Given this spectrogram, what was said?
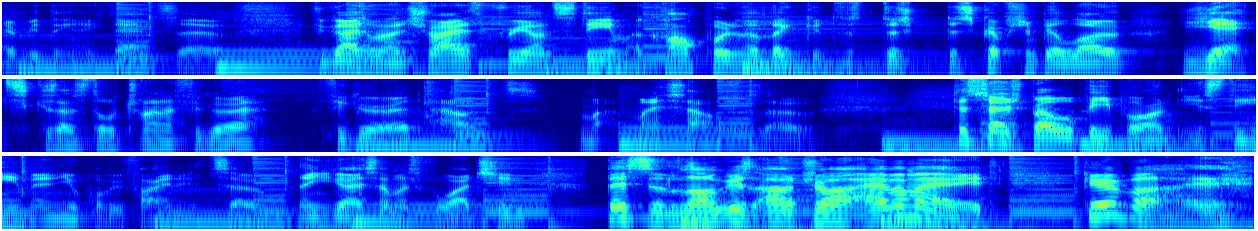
everything like that so if you guys want to try it free on steam i can't put in the link in the description below yet because i'm still trying to figure figure it out myself. So just search bubble people on steam and you'll probably find it. So thank you guys so much for watching. This is the longest outro i ever made. Goodbye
